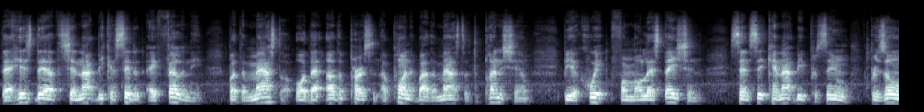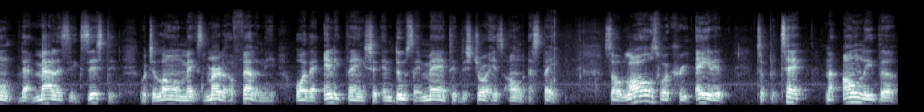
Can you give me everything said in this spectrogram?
that his death shall not be considered a felony, but the master or that other person appointed by the master to punish him be acquitted from molestation, since it cannot be presumed, presumed that malice existed, which alone makes murder a felony, or that anything should induce a man to destroy his own estate. So laws were created to protect not only the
